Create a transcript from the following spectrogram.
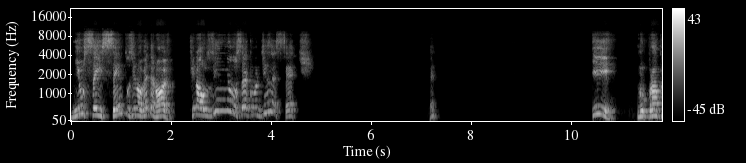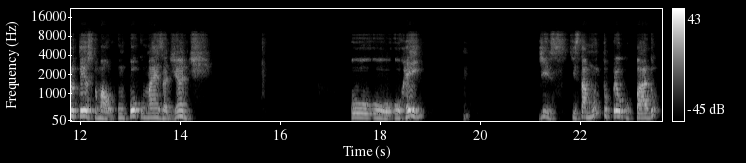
1699, finalzinho do século 17. Né? E no próprio texto, Mauro, um pouco mais adiante, o, o, o rei diz que está muito preocupado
